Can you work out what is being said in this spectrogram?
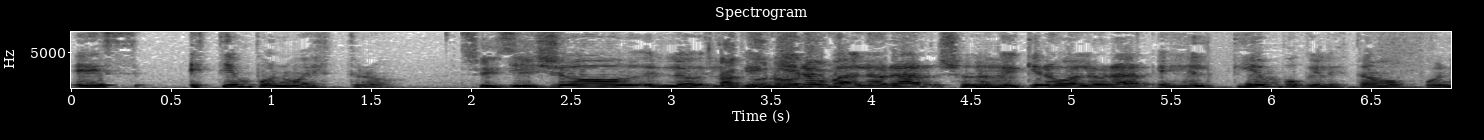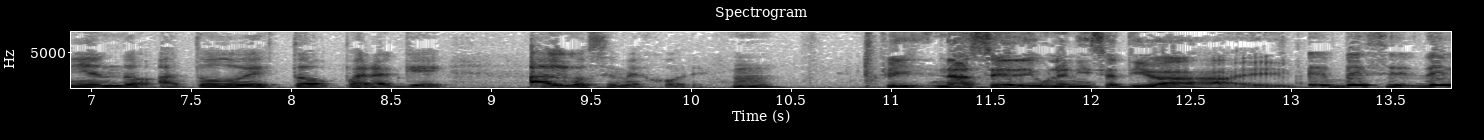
es, es tiempo nuestro. Sí, sí, y yo lo, que quiero valorar, yo lo que mm. quiero valorar es el tiempo que le estamos poniendo a todo esto para que algo se mejore. Mm. Sí, nace de una iniciativa eh, eh, de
